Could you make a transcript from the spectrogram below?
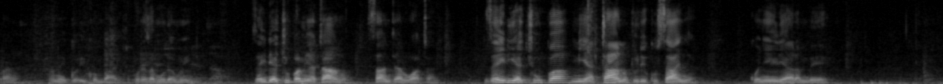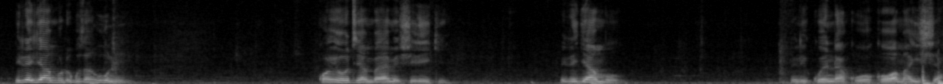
bana, iko iko mbali, poteza muda mwingi. Zaidi ya chupa 500. Asante Alwatan, zaidi ya chupa 500 tulikusanya kwenye ile harambee. Ile jambo ndugu zanguni, kwa yoyote ambaye ameshiriki lile jambo, nilikwenda kuokoa maisha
